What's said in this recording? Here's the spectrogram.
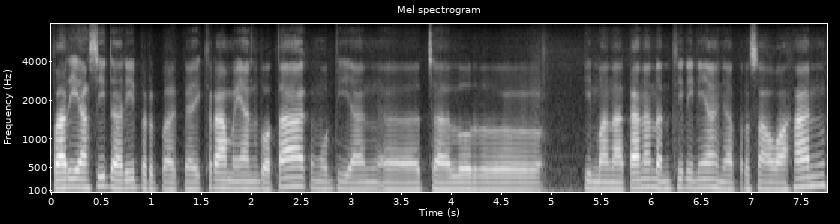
Variasi dari berbagai keramaian kota kemudian eh, jalur di mana kanan dan kiri ini hanya persawahan.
